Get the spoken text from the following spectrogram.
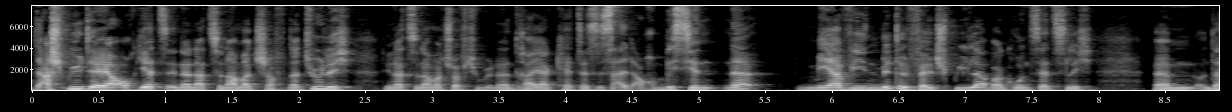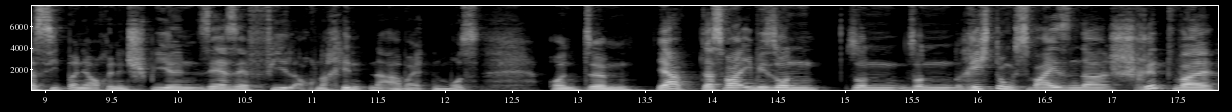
da spielt er ja auch jetzt in der Nationalmannschaft. Natürlich, die Nationalmannschaft spielt mit einer Dreierkette. Es ist halt auch ein bisschen ne, mehr wie ein Mittelfeldspieler, aber grundsätzlich, ähm, und das sieht man ja auch in den Spielen, sehr, sehr viel auch nach hinten arbeiten muss. Und ähm, ja, das war irgendwie so ein, so ein, so ein richtungsweisender Schritt, weil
